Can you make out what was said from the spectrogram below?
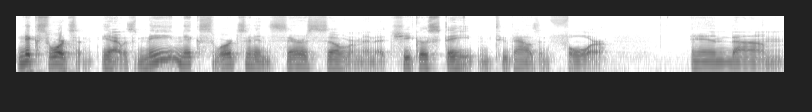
Nick Swardson. Yeah, it was me, Nick Swardson, and Sarah Silverman at Chico State in 2004, and. Um,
